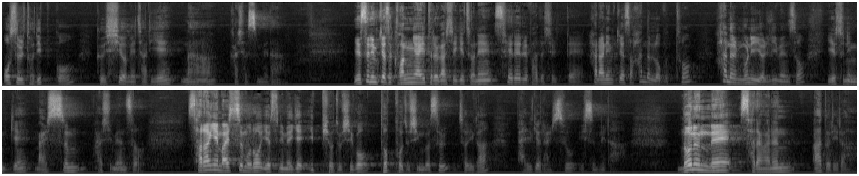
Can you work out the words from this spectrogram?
옷을 덧입고 그 시험의 자리에 나아가셨습니다. 예수님께서 광야에 들어가시기 전에 세례를 받으실 때 하나님께서 하늘로부터 하늘 문이 열리면서 예수님께 말씀하시면서 사랑의 말씀으로 예수님에게 입혀 주시고 덮어 주신 것을 저희가 발견할 수 있습니다. 너는 내 사랑하는 아들이라.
